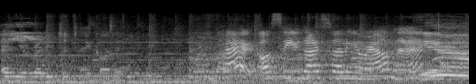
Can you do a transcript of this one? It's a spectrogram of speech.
and you're ready to take on anything. Okay, I'll see you guys studying around then. Yeah,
